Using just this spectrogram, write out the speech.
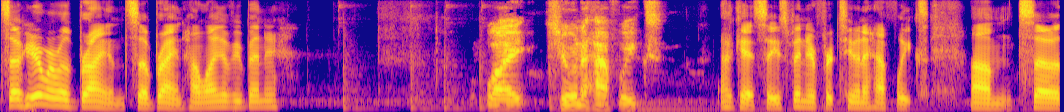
So here we're with Brian. So, Brian, how long have you been here? like two and a half weeks. Okay, so he's been here for two and a half weeks. Um, so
